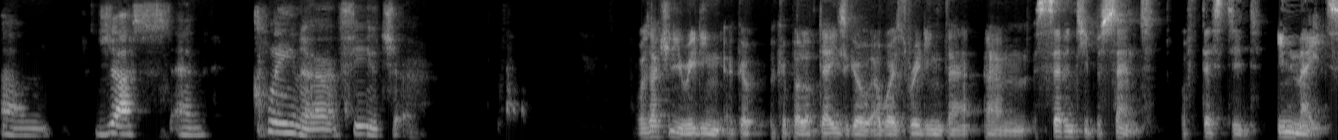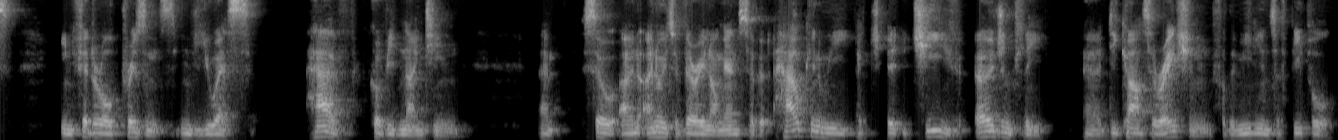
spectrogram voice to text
um, just and cleaner future. I was actually reading a, a, couple of days ago, I was reading that um, 70% of tested inmates in federal prisons in the US have COVID 19. Um, so I, I, know it's a very long answer, but how can we achieve urgently uh, decarceration for the millions of people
